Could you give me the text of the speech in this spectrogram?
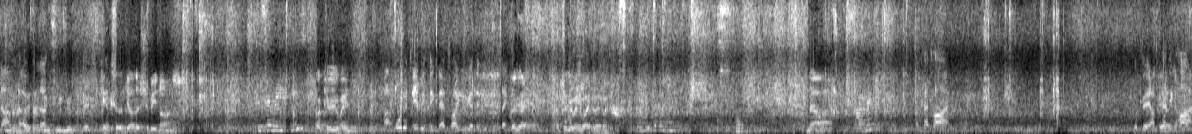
Now I'm going to open the. Excellent, yeah, that should be nice. The seven feet. I'll tell you when. I audit everything. That's why you hear the news saying, Okay, I'll tell you when, wait, wait, wait. Now, cut high. Look there, I'm Yeah. cutting high.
